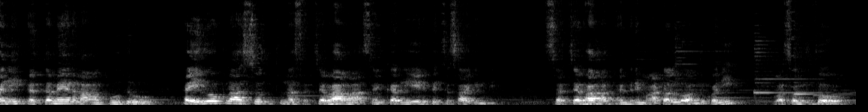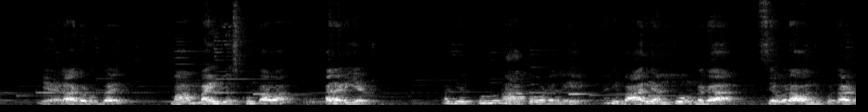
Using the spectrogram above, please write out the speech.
అని పెద్దమైన మామ కూతురు ఐదో క్లాస్ చదువుతున్న సత్యభామ శంకర్ని ఏడిపించసాగింది. సత్యభామ తండ్రి మాటల్లో అందుకొని వసంత్తో ఎలా గడుగుతాయి మా అమ్మాయిని చూసుకుంటావా? అని అడిగాడు. అది ఎప్పుడూ నా కోడలే అని భార్య అంటూ ఉండగా శివరావు అందుకున్నాడు.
